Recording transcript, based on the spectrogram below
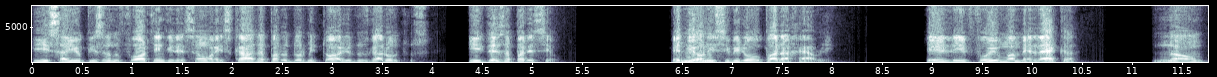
e saiu pisando forte em direção à escada para o dormitório dos garotos, e desapareceu. Hermione se virou para Harry. Ele foi uma meleca? Não,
